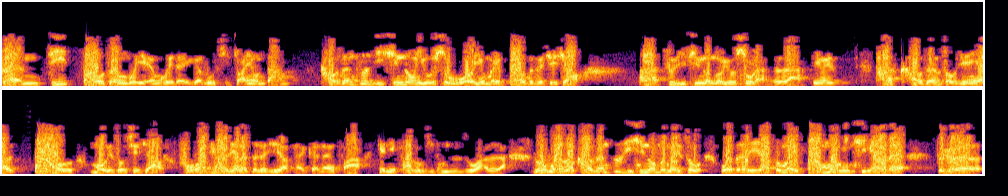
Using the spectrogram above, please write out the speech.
省级招生委员会的一个录取专用章，考生自己心中有数，我有没有报这个学校啊，自己心中都有数了，是不是？因为他考生首先要报某一所学校，符合条件的这个学校才可能发给你发录取通知书啊，是不是？如果说考生自己心中都没数，我这个学校都没报，莫名其妙的这个。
